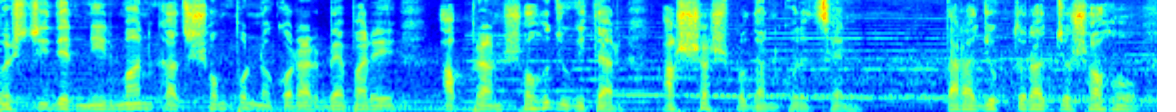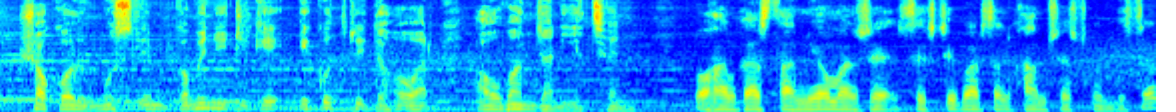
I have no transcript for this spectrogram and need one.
মসজিদের নির্মাণ কাজ সম্পন্ন করার ব্যাপারে আপ্রাণ সহযোগিতার আশ্বাস প্রদান করেছেন। তারা যুক্তরাজ্য সহ সকল মুসলিম কমিউনিটিকে একত্রিত হওয়ার আহ্বান জানিয়েছেন। ওখানকার স্থানীয় মানুষে সিক্সটি পার্সেন্ট কাম শেষ করে দিচ্ছেন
